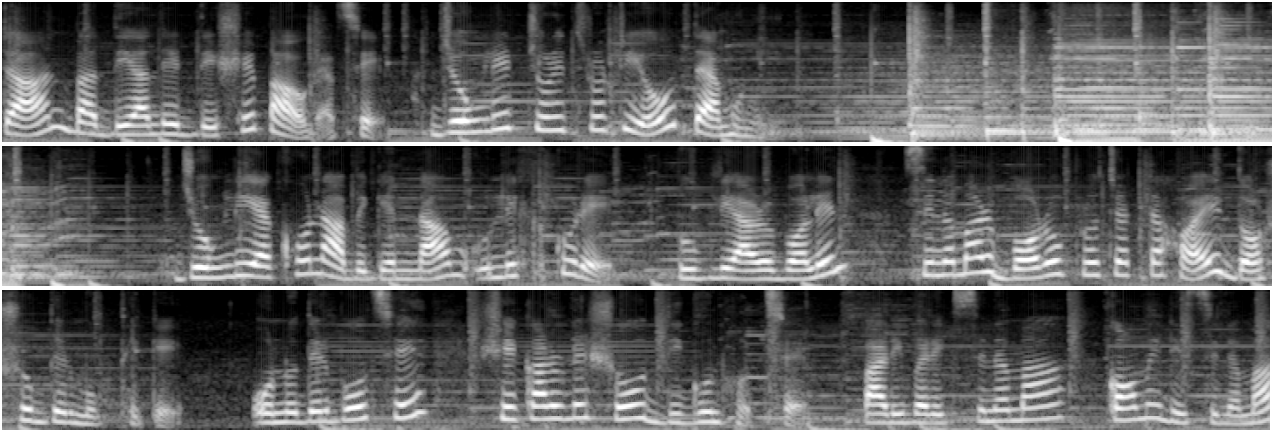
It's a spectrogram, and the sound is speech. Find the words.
টান বা দেয়ালের দেশে পাওয়া গেছে। জঙ্গলির চরিত্রটিও তেমনই। জঙ্গলি এখন আবেগের নাম উল্লেখ করে বুবলি আরও বলেন, সিনেমার বড় প্রচারটা হয় দর্শকদের মুখ থেকে। অন্যদের বলছে, সে কারণে শো দ্বিগুণ হচ্ছে। পারিবারিক সিনেমা, কমেডি সিনেমা,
